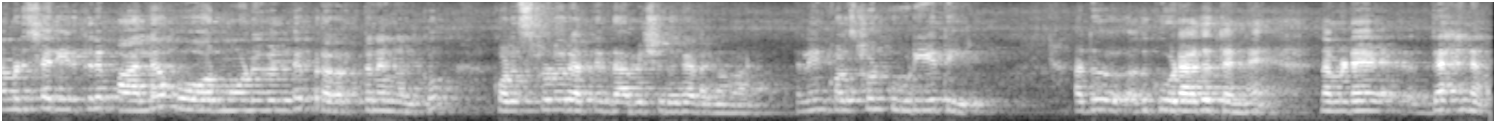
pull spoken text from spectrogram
നമ്മുടെ ശരീരത്തിലെ പല ഹോർമോണുകളുടെ പ്രവർത്തനങ്ങൾക്കും കൊളസ്ട്രോൾ ഒരു അത്യന്താപേക്ഷിത ഘടകമാണ്. അല്ലെങ്കിൽ കൊളസ്ട്രോൾ കൂടിയേ തീരും. അത് അത് കൂടാതെ തന്നെ നമ്മുടെ ദഹനം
